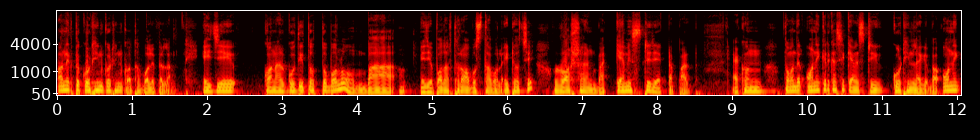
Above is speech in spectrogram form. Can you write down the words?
অনেক তো কঠিন কঠিন কথা বলে ফেললাম। এই যে কণার গতিতত্ত্ব বলো বা এই যে পদার্থের অবস্থা বলো, এটা হচ্ছে রসায়ন বা কেমিস্ট্রির একটা পার্ট এখন তোমাদের অনেকের কাছে কেমিস্ট্রি কঠিন লাগে বা অনেক,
